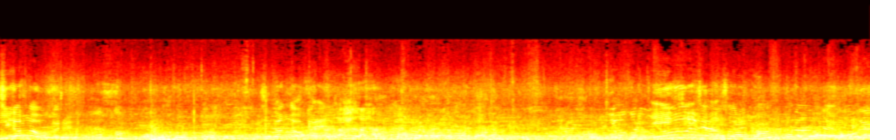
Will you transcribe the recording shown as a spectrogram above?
時間がわかる。時間がわかる。いいじゃんそれ簡単だよ俺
